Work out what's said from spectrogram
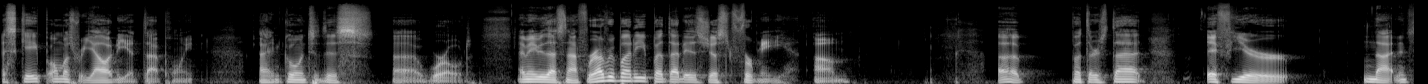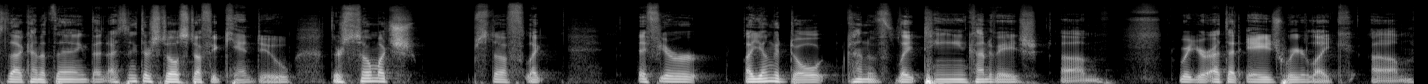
escape almost reality at that point and go into this uh, world. And maybe that's not for everybody, but that is just for me. Um, uh, but there's that. If you're not into that kind of thing, then I think there's still stuff you can't do. There's so much stuff like if you're a young adult, kind of late teen kind of age, um, where you're at that age where you're like, um,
